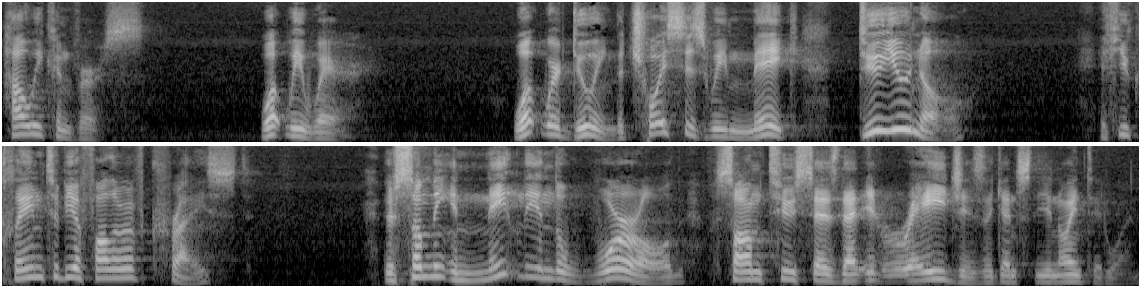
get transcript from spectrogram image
How we converse, what we wear, what we're doing, the choices we make. Do you know if you claim to be a follower of Christ, there's something innately in the world, Psalm 2 says, that it rages against the anointed one.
